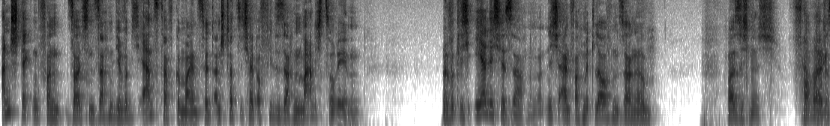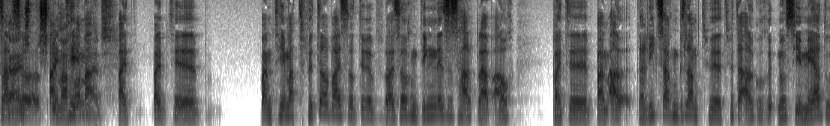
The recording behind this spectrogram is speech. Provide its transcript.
anstecken von solchen Sachen, die wirklich ernsthaft gemeint sind, anstatt sich halt auf viele Sachen madig zu reden. Oder wirklich ehrliche Sachen und nicht einfach mitlaufen und sagen, äh, weiß ich nicht. Fortnite ich ist geil, so spiel mal Thema, Fortnite. bei, bei, äh, beim Thema Twitter, bei, so, bei solchen Dingen ist es halt, glaub auch, bei, de- beim, da liegt es auch ein bisschen am Tw- Twitter-Algorithmus. Je mehr du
